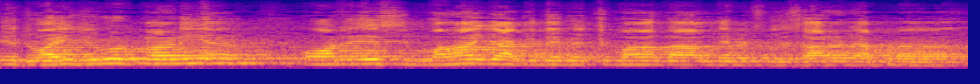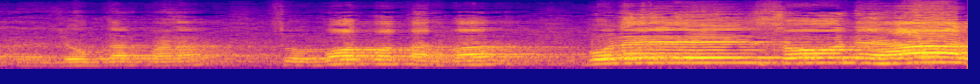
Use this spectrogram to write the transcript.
ਇਹ ਦਵਾਈ ਜ਼ਰੂਰ ਪਿਲਾਣੀ ਹੈ ਔਰ ਇਸ ਮਹਾਯੱਗ ਦੇ ਵਿੱਚ, ਮਹਾਦਾਨ ਦੇ ਵਿੱਚ ਤੁਸੀਂ ਸਾਰਿਆਂ ਨੇ ਆਪਣਾ ਯੋਗਦਾਨ ਪਾਣਾ ਸੋ ਬਹੁਤ ਬਹੁਤ ਧੰਨਵਾਦ। bola so ne hal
